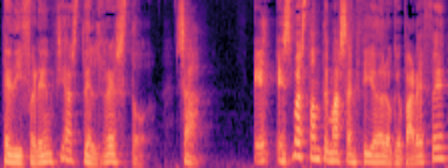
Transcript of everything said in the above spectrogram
te diferencias del resto. O sea, e-, es bastante más sencillo de lo que parece,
